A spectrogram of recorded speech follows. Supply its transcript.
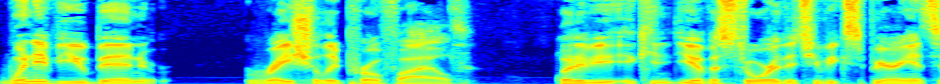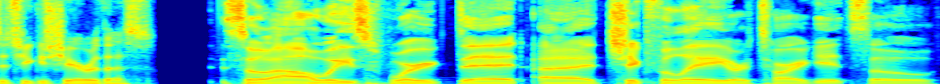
when have you been racially profiled? What have you? Can do you have a story that you've experienced that you can share with us? So I always worked at uh, Chick Fil A or Target. So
